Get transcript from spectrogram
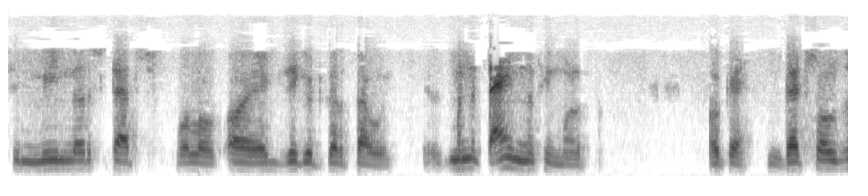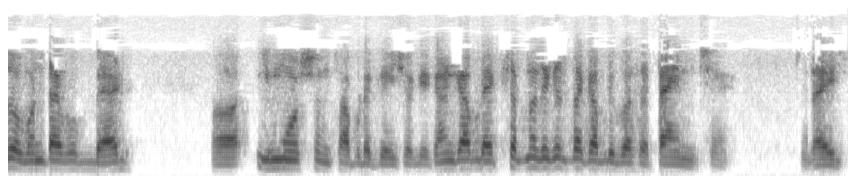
સિમિલર સ્ટેપ્સ ફોલો એક્ઝિક્યુટ કરતા હોય. મને ટાઈમ નથી મળતો. Okay that's also one type of bad emotions આપણે કહી શકીએ. કારણ કે આપણે એક્સેપ્ટ નથી કરતા કે આપણી પાસે ટાઈમ છે. રાઈટ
